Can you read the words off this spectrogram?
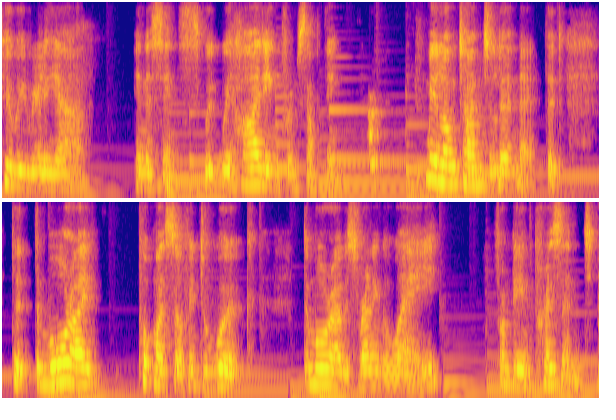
who we really are, in a sense. We're hiding from something. It took me a long time to learn that, that that the more I put myself into work, the more I was running away from being present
